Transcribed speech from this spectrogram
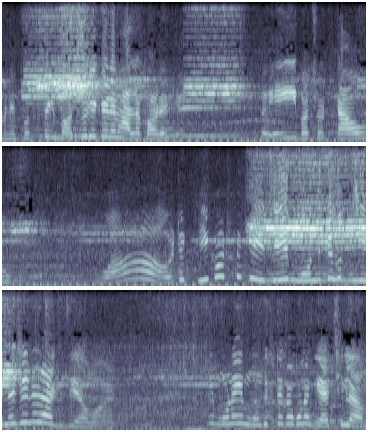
মানে প্রত্যেক বছর এখানে ভালো করে। তো এই বছরটাও ওয়াও এটা কি করতে চেয়েছে এই মন্দিরটা খুব চেনে চেনে লাগছে আমার। এই মনে হয় মন্দিরটা কখনো গেছিলাম।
